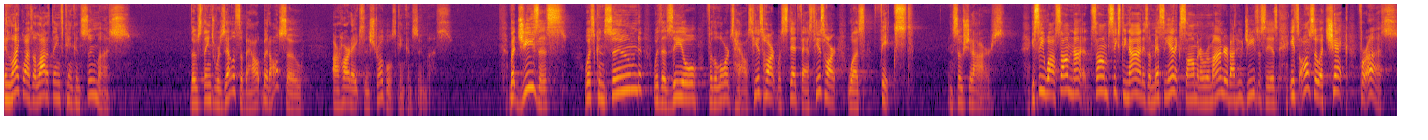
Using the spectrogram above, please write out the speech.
And likewise, a lot of things can consume us. Those things we're zealous about, but also our heartaches and struggles can consume us. But Jesus was consumed with a zeal for the Lord's house. His heart was steadfast, his heart was fixed, and so should ours. You see, while Psalm, 9, Psalm 69 is a messianic psalm and a reminder about who Jesus is, it's also a check for us.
